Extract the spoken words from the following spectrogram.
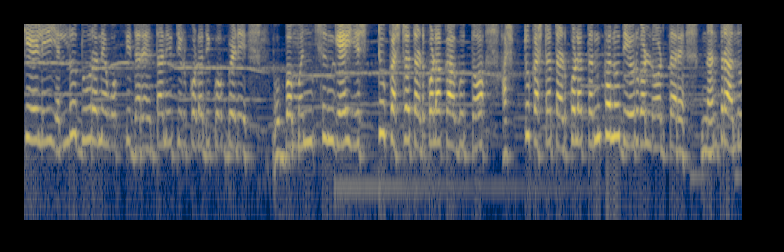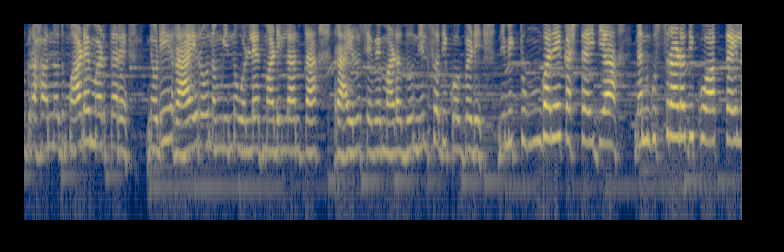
ಕೇಳಿ ಎಲ್ಲರೂ ದೂರನೇ ಹೋಗ್ತಿದ್ದಾರೆ ಅಂತ ನೀವು ತಿಳ್ಕೊಳ್ಳೋದಕ್ಕೆ ಹೋಗಬೇಡಿ. ಒಬ್ಬ ಮನುಷ್ಯನಿಗೆ ಎಷ್ಟು ಕಷ್ಟ ತಡ್ಕೊಳಕ್ಕಾಗುತ್ತೋ ಅಷ್ಟು ಕಷ್ಟ ತಡ್ಕೊಳ್ಳೋ ತನಕನೂ ದೇವ್ರುಗಳು ನೋಡ್ತಾರೆ. ನಂತರ ಅನುಗ್ರಹ ಅನ್ನೋದು ಮಾಡೇ ಮಾಡ್ತಾರೆ. ನೋಡಿ, ರಾಯರು ನಮ್ಗೆ ಇನ್ನೂ ಒಳ್ಳೇದು ಮಾಡಿಲ್ಲ ಅಂತ ರಾಯರು ಸೇವೆ ಮಾಡೋದು ನಿಲ್ಸೋದಕ್ಕೆ ಹೋಗಬೇಡಿ. ನಿಮಗೆ ತುಂಬಾ ಕಷ್ಟ ಇದೆಯಾ? ನನಗೆ ಉಸಿರಾಡೋದಕ್ಕೂ ಆಗ್ತಾ ಇಲ್ಲ.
